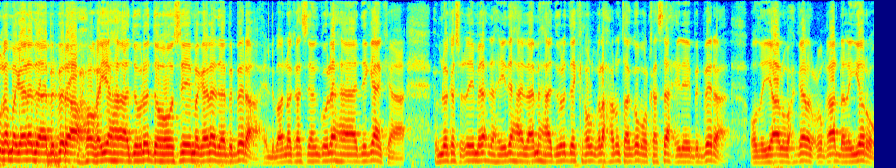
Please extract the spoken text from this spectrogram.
duqa magaalada berbera xogayaha dowladda hoose ee magaalada berbera xildhibaano ka siangolaha deegaanka. Xubno ka socday madaxda hay'adaha laamaha dowladda ka howlgala xarunta gobolka saaxil ee berbera. Odayaal waxgarad cuqaad dhalinyaro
